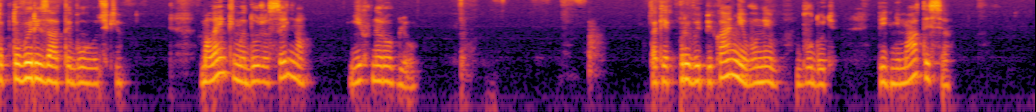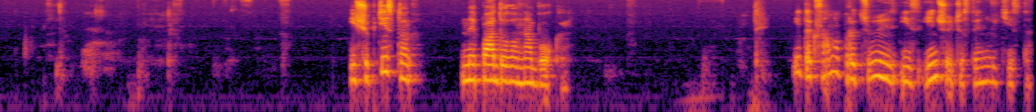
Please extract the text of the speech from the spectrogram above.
тобто вирізати булочки. Маленькими дуже сильно їх не роблю. Так як при випіканні вони будуть підніматися. І щоб тісто не падало на боки. І так само працюю і з іншою частиною тіста.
